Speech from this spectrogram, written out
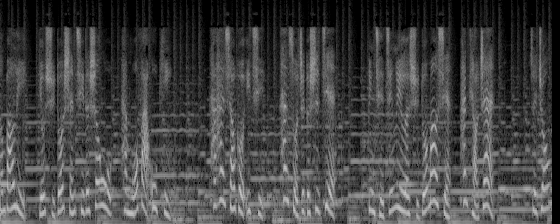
城堡里。有许多神奇的生物和魔法物品，他和小狗一起探索这个世界，并且经历了许多冒险和挑战。最终，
